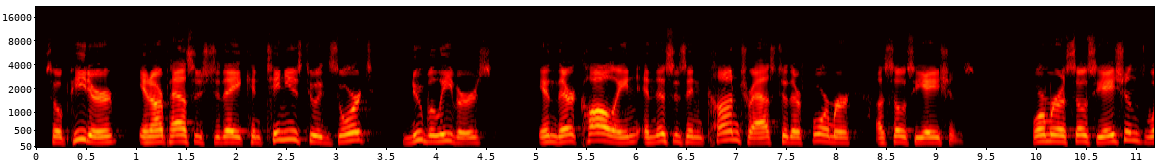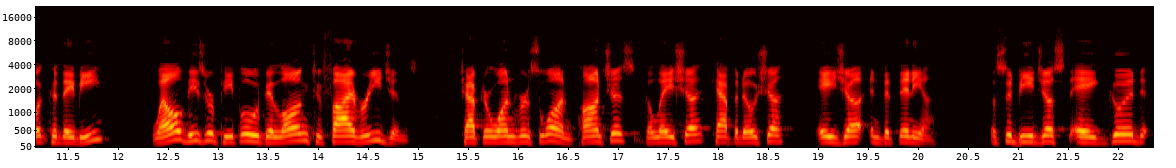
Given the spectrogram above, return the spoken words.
so, Peter, in our passage today, continues to exhort new believers in their calling, and this is in contrast to their former associations. Former associations, what could they be? Well, these were people who belonged to five regions. Chapter 1, verse 1 Pontus, Galatia, Cappadocia, Asia, and Bithynia. This would be just a good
